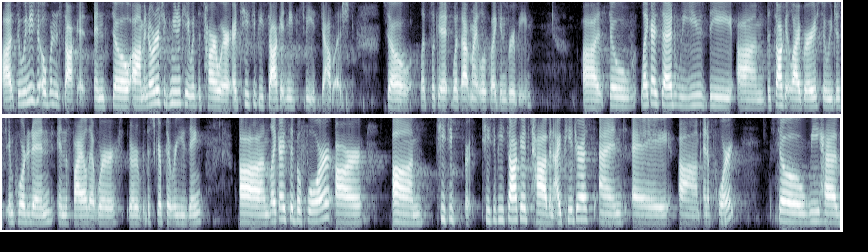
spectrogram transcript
Uh, so we need to open a socket. And so um, in order to communicate with this hardware, a TCP socket needs to be established. So let's look at what that might look like in Ruby. Uh, so like I said, we use the, um, the socket library, so we just import it in in the file that we're, or the script that we're using. Um, like I said before, our um, TCP, TCP, sockets have an IP address and a, um, and a port. So we have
